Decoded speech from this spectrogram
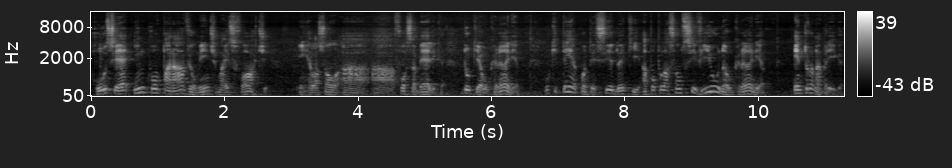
Rússia é incomparavelmente mais forte em relação à, à força bélica do que a Ucrânia. O que tem acontecido é que a população civil na Ucrânia entrou na briga.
